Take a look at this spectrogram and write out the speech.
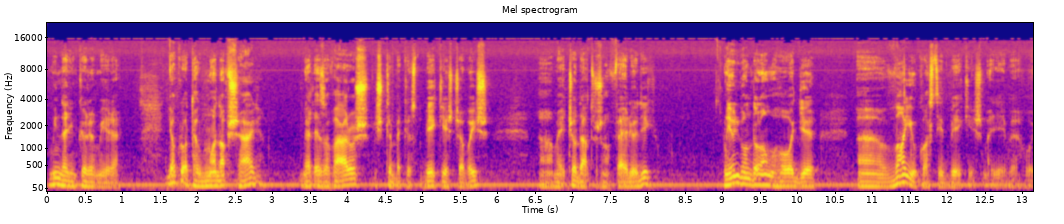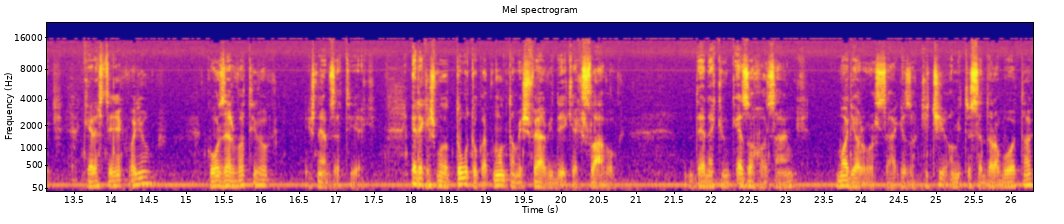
Mindegyünk örömére. Gyakorlatilag manapság, mert ez a város, és többek között Békés Csaba is, amely csodálatosan fejlődik, én úgy gondolom, hogy valljuk azt itt Békés megyébe, hogy keresztények vagyunk, konzervatívok és nemzetiek. Érdekes módon tótokat mondtam, és felvidékek, szlávok. De nekünk ez a hazánk, Magyarország, ez a kicsi, amit összedaraboltak,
